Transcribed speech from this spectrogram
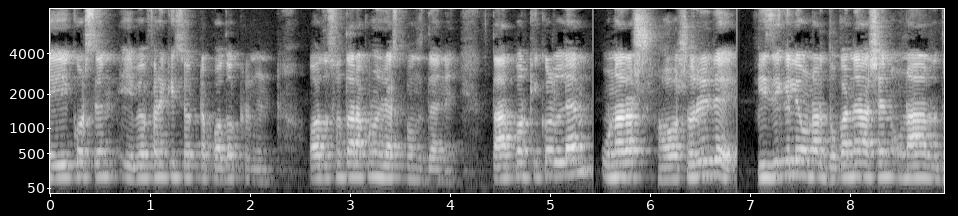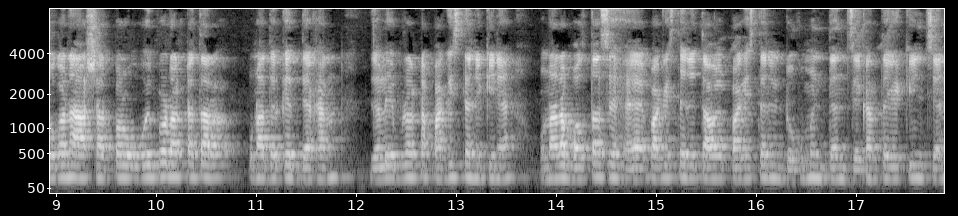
এই এই করছেন, এই ব্যাপারে কিছু একটা পদক্ষেপ নিন। অথচ তারা কোনো রেসপন্স দেয়নি। তারপর কি করলেন? ওনারা সশরীরে ফিজিক্যালি ওনার দোকানে আসেন। ওনার দোকানে আসার পর ওই প্রোডাক্টটা তার ওনাদেরকে দেখান যে এই প্রোডাক্টটা পাকিস্তানি কিনা। ওনারা বলতাছে হ্যাঁ পাকিস্তানি, তাহলে পাকিস্তানি ডকুমেন্ট দেন, যেখান থেকে কিনছেন,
